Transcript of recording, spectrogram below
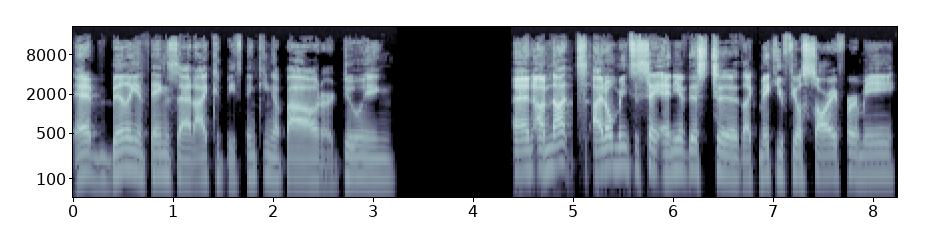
a million things that I could be thinking about or doing. And I'm not, I don't mean to say any of this to like make you feel sorry for me.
